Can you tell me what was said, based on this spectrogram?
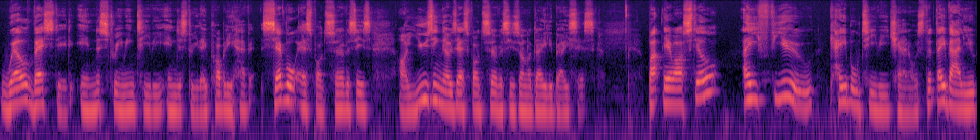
well vested in the streaming TV industry. They probably have several SVOD services, are using those SVOD services on a daily basis. But there are still a few cable TV channels that they value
